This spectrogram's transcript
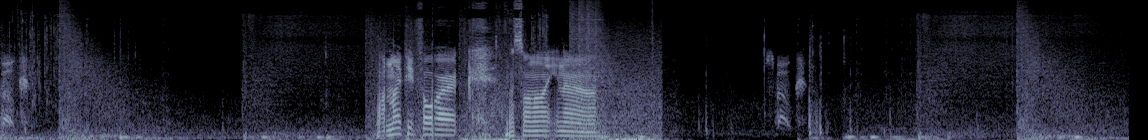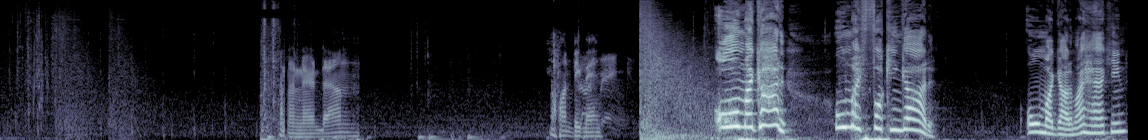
smoke. One might be fork. Just wanna let you know. Smoke. I'm gonna nerd down. Hundy man. Oh my god! Oh my fucking god! Oh my god, am I hacking?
